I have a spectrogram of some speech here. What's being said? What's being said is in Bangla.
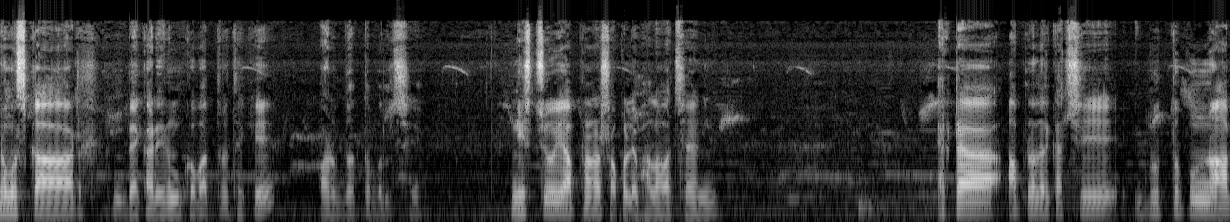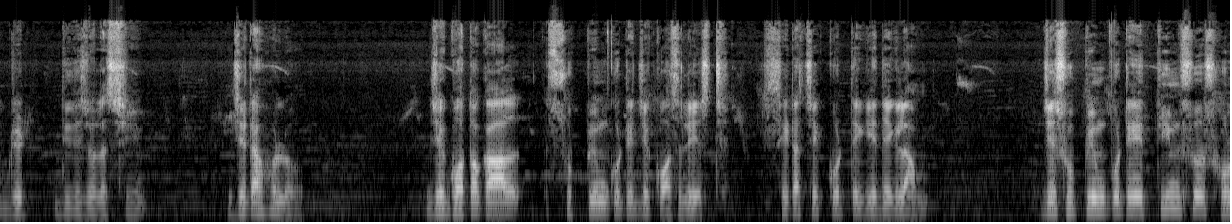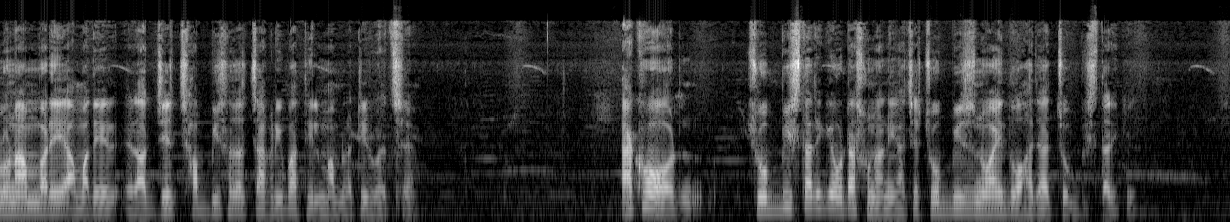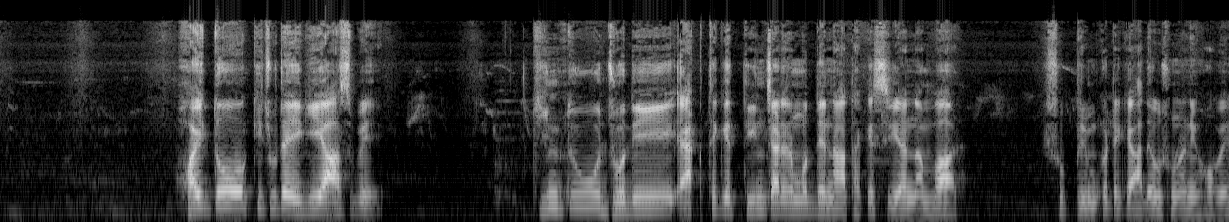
নমস্কার, বেকারের মুখপাত্র থেকে অরূপ দত্ত বলছি। নিশ্চয়ই আপনারা সকলে ভালো আছেন। একটা আপনাদের কাছে গুরুত্বপূর্ণ আপডেট দিতে চলেছি, যেটা হলো যে গতকাল সুপ্রিম কোর্টের যে কজ লিস্ট, সেটা চেক করতে গিয়ে দেখলাম যে সুপ্রিম কোর্টে তিনশো ষোলো নম্বরে আমাদের রাজ্যের ছাব্বিশ হাজার চাকরি বাতিল মামলাটি রয়েছে। এখন চব্বিশ তারিখে ওটা শুনানি আছে, চব্বিশ নয় দু হাজার চব্বিশ তারিখে। হয়তো কিছুটা এগিয়ে আসবে, কিন্তু যদি এক থেকে তিন চারের মধ্যে না থাকে সিরিয়াল নাম্বার, সুপ্রিম কোর্টে কি আদেও শুনানি হবে?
